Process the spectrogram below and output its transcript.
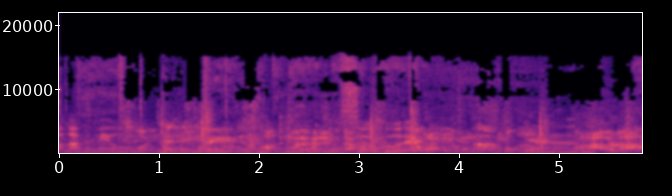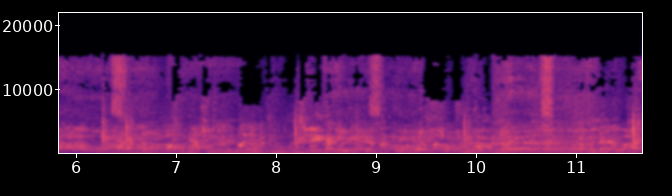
out last meal. so good. Yeah.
